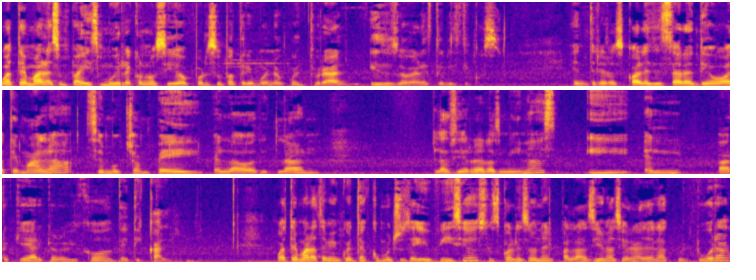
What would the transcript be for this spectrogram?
Guatemala es un país muy reconocido por su patrimonio cultural y sus lugares turísticos, entre los cuales están Antiguo Guatemala, Champey, el lago de Titlán, la Sierra de las Minas y el Parque Arqueológico de Tikal. Guatemala también cuenta con muchos edificios, los cuales son el Palacio Nacional de la Cultura,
